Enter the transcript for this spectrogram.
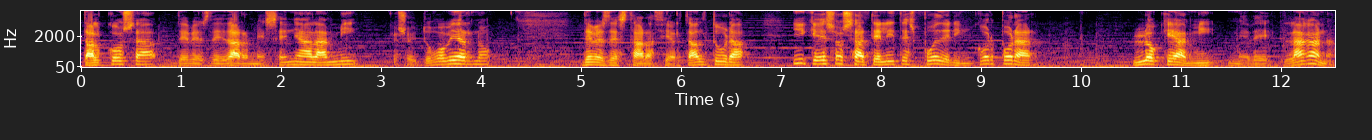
tal cosa, debes de darme señal a mí, que soy tu gobierno, debes de estar a cierta altura y que esos satélites pueden incorporar lo que a mí me dé la gana.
